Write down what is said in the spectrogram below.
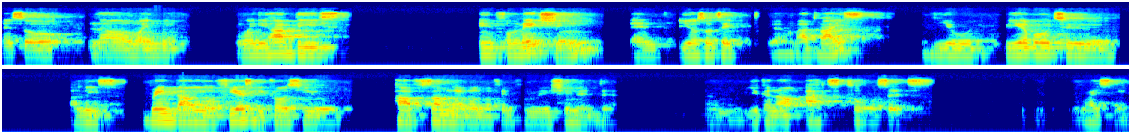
And so now when when you have these information and you also take um, advice, you would be able to at least bring down your fears because you have some level of information and uh, um, you can now act towards it wisely.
